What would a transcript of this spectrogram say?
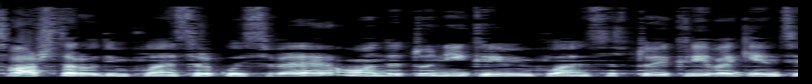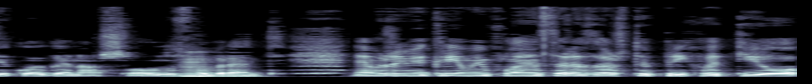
svaštar od influencera koji sve, onda to nije kriv influencer, to je kriva agencija koja ga je našla, odnosno Mhm. brand. Ne može im je krivo influencera zašto je prihvatio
